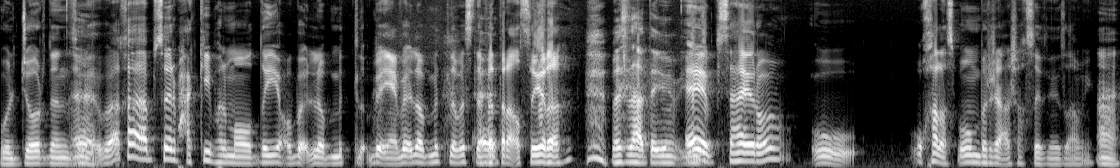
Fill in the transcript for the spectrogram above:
وال Jordans إيه. بصير بحكيه بهالمواضيع وبقلب مثله يعني بقلب مثله بس إيه. لفتره قصيرة بس لحتى. إيه بسايره و... وخلص بقوم برجع لشخصيتي النظامي آه.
